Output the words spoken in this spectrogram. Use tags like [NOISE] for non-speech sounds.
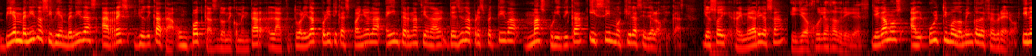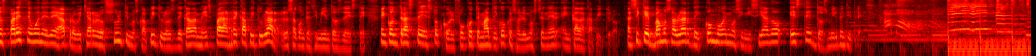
Bienvenidos y bienvenidas a Res Judicata, un podcast donde comentar la actualidad política española e internacional desde una perspectiva más jurídica y sin mochilas ideológicas. Yo soy Reimer Ariosa. Y yo, Julio Rodríguez. Llegamos al último domingo de febrero y nos parece buena idea aprovechar los últimos capítulos de cada mes para recapitular los acontecimientos de este. En contraste esto con el foco temático que solemos tener en cada capítulo. Así que vamos a hablar de cómo hemos iniciado este 2023.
